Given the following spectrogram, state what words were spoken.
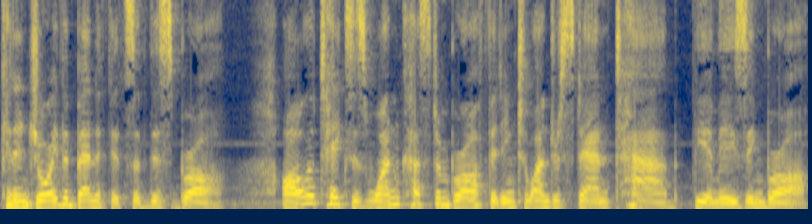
can enjoy the benefits of this bra. All it takes is one custom bra fitting to understand TAB, the amazing bra.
